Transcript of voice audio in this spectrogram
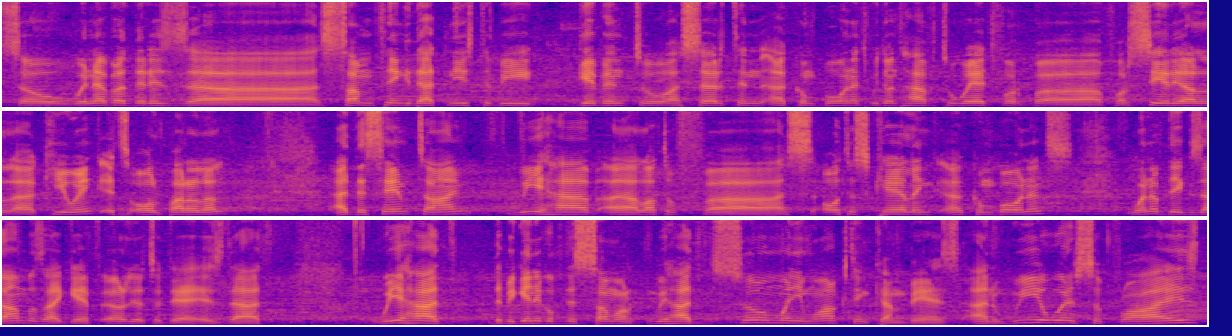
So whenever there is uh, something that needs to be given to a certain uh, component, we don't have to wait for, uh, for serial uh, queuing, it's all parallel. At the same time, we have a lot of uh, auto-scaling uh, components. One of the examples I gave earlier today is that we had, the beginning of this summer, we had so many marketing campaigns and we were surprised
